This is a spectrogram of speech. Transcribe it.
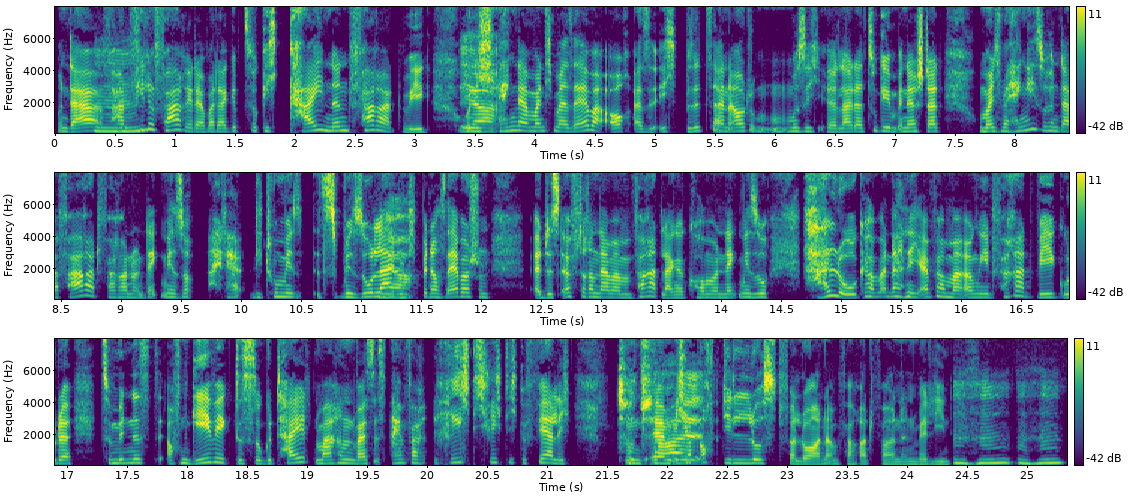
Und da mhm. fahren viele Fahrräder, aber da gibt's wirklich keinen Fahrradweg. Und ja. ich hänge da manchmal selber auch, also ich besitze ein Auto, muss ich äh, leider zugeben, in der Stadt. Und manchmal hänge ich so hinter Fahrradfahrern und denke mir so, Alter, die tun mir, es tut mir so leid. Ja. Und ich bin auch selber schon äh, des Öfteren da mal mit dem Fahrrad lang gekommen und denke mir so, hallo, kann man da nicht einfach mal irgendwie einen Fahrradweg oder zumindest auf dem Gehweg das so geteilt machen, weil es ist einfach richtig, richtig gefährlich. Total. Und ähm, ich habe auch die Lust verloren am Fahrradfahren in Berlin. Mhm, mhm.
